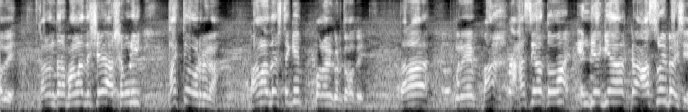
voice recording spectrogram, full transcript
হবে। কারণ তারা বাংলাদেশে আশা করি থাকতেও পারবে না। বাংলাদেশ থেকে পলায়ন করতে হবে। তারা মানে হাসিয়া তো ইন্ডিয়া গিয়া একটা আশ্রয় পাইছে।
